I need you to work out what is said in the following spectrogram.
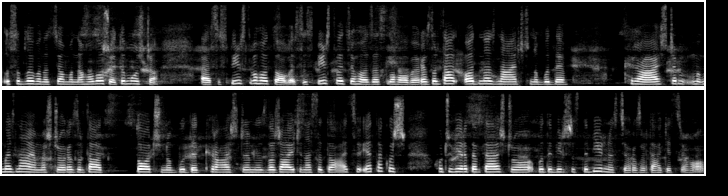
особливо на цьому наголошую, тому що суспільство готове, суспільство цього заслуговує. Результат однозначно буде кращим. Ми- Ми знаємо, що результат точно буде кращим, незважаючи на ситуацію. Я також хочу вірити в те, що буде більше стабільності в результаті цього.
